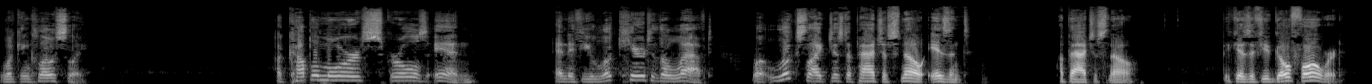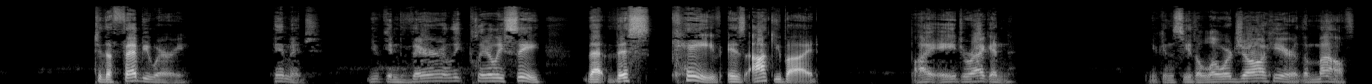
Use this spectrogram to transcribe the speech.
Looking closely. A couple more scrolls in, and if you look here to the left, what looks like just a patch of snow isn't a patch of snow. Because if you go forward to the February image, you can very clearly see that this cave is occupied by a dragon. You can see the lower jaw here, the mouth.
